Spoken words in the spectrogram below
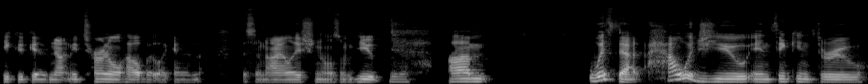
he could give, not an eternal hell, but like an this annihilationism view. Yeah. Um, with that, how would you, in thinking through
